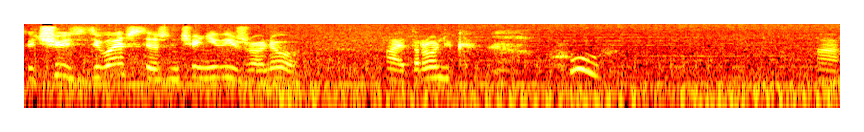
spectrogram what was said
Ты чё, издеваешься? Я же ничего не вижу, алло. А, это ролик. Фух. А.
